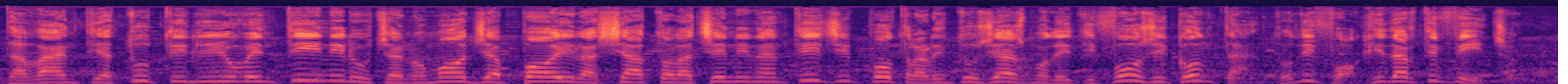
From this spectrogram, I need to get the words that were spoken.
Davanti a tutti gli Juventini, Luciano Moggi ha poi lasciato la cena in anticipo tra l'entusiasmo dei tifosi con tanto di fuochi d'artificio.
